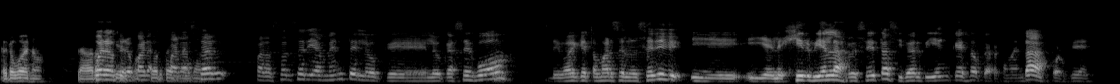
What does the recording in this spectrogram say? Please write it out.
pero bueno, la Bueno, pero para, para, hacer, para hacer seriamente lo que, lo que haces vos, digo, hay que tomárselo en serio y, y elegir bien las recetas y ver bien qué es lo que recomendás, porque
